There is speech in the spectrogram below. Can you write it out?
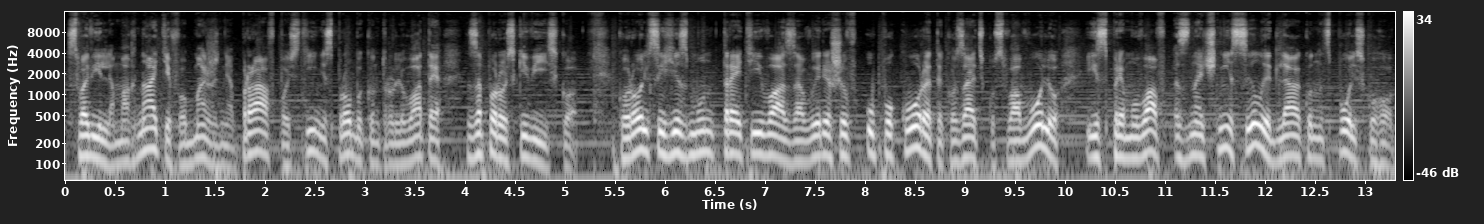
свавілля магнатів, обмеження прав, постійні спроби контролювати запорозьке військо. Король Сигізмунд III Ваза вирішив упокорити козацьку сваволю і спрямував значні сили для Конецпольського.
